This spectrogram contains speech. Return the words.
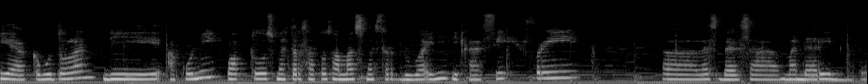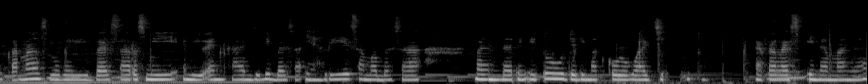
Iya, kebetulan di aku nih waktu semester 1 sama semester 2 ini dikasih free uh, les bahasa Mandarin gitu. Karena sebagai bahasa resmi MUN kan. Jadi bahasa Iya. Inggris sama bahasa Mandarin itu jadi matkul wajib gitu. FLSP namanya,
